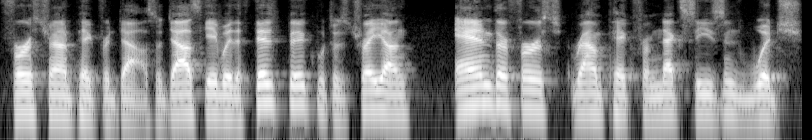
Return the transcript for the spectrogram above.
first round pick for Dallas. So Dallas gave away the fifth pick, which was Trae Young, and their first round pick from next season, which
